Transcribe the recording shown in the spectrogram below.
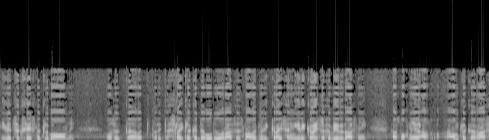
jy weet sukses met hulle behaal nie. Ons het uh, wat uitsluitlike dubbeldoel ras is, maar wat met die kruising, hierdie kruising gebeur het, daar's nie daar's nog nie 'n amptelike ras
